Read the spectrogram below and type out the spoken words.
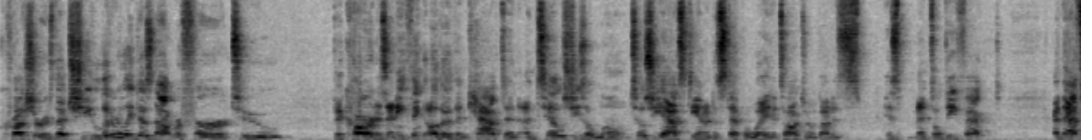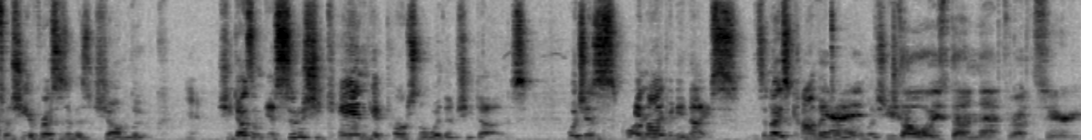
Crusher is that she literally does not refer to Picard as anything other than Captain until she's alone, until she asks Deanna to step away to talk to him about his his mental defect, and that's when she addresses him as Jean Luc. Yeah. She doesn't. As soon as she can get personal with him, she does, which is, in my opinion, nice. It's a nice comment Yeah, on the and relationship. she's always done that throughout the series.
